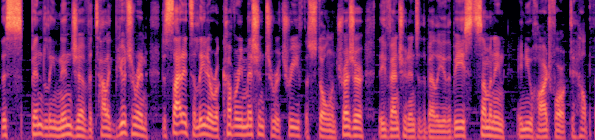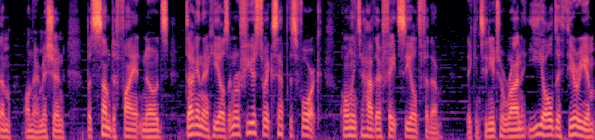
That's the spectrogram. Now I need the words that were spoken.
this spindly ninja Vitalik Buterin, decided to lead a recovery mission to retrieve the stolen treasure. They ventured into the belly of the beast, summoning a new hard fork to help them on their mission. But some defiant nodes dug in their heels and refused to accept this fork, only to have their fate sealed for them. They continued to run ye old Ethereum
